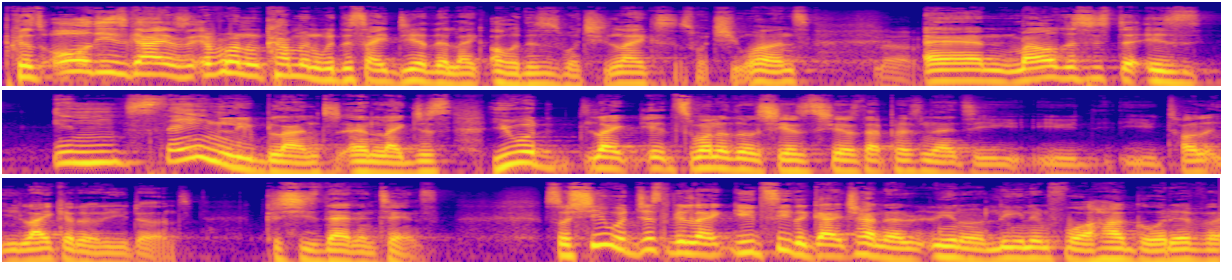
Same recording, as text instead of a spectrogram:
because all these guys, everyone would come in with this idea. They're like, "Oh, this is what she likes. This is what she wants," No. and my older sister is insanely blunt and like just you would like it's one of those she has she has that personality you you, you tell it you like it or you don't because she's that intense So she would just be like, you'd see the guy trying to, you know, lean in for a hug or whatever,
